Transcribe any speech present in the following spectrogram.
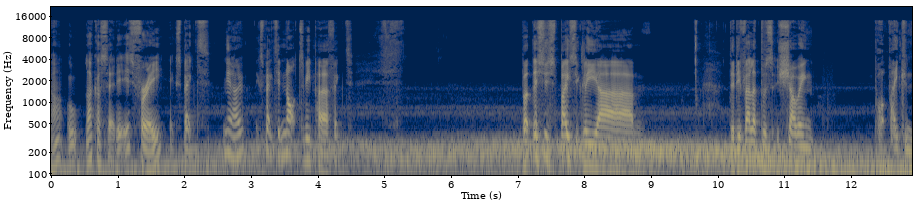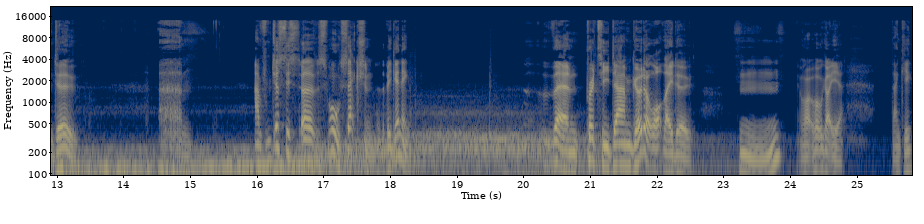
Oh, oh, like I said, it is free. Expect, you know, expect it not to be perfect. But this is basically um, the developers showing what they can do. Um, and from just this uh, small section at the beginning, then pretty damn good at what they do. Hmm. Right, what we got here? Thank you.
